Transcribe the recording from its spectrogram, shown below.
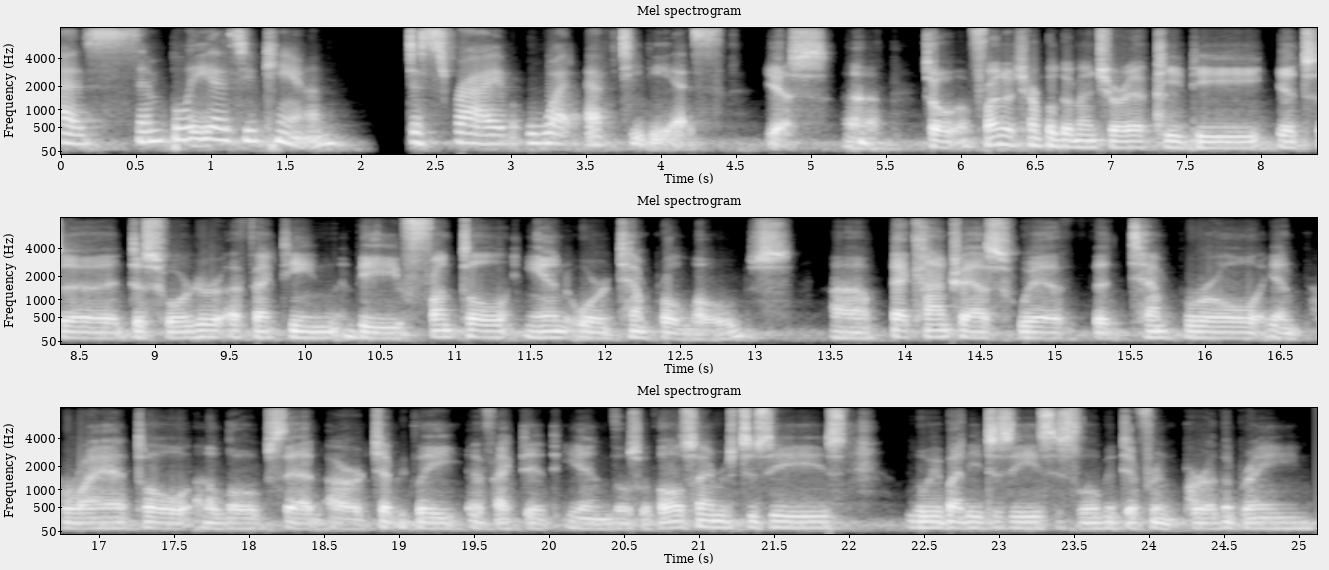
as simply as you can, describe what FTD is? Yes. Uh, so, frontotemporal dementia, or FTD, it's a disorder affecting the frontal and or temporal lobes. Uh, that contrasts with the temporal and parietal uh, lobes that are typically affected in those with Alzheimer's disease, Lewy body disease is a little bit different part of the brain.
